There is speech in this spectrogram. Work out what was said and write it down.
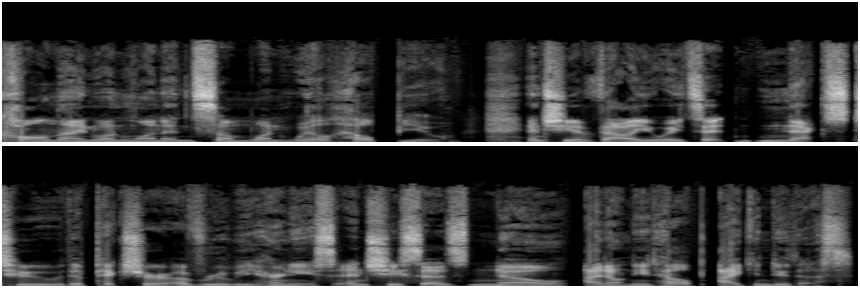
call 911 and someone will help you. And she evaluates it next to the picture of Ruby, her niece, and she says, No, I don't need help. I can do this.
